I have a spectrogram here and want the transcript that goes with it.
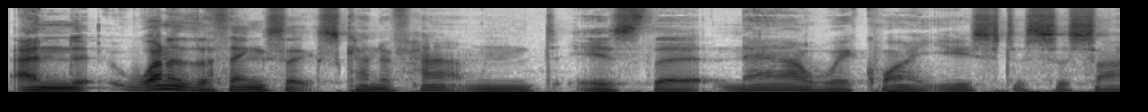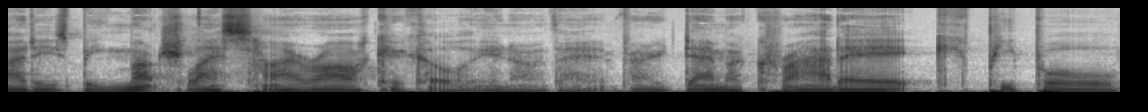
and one of the things that's kind of happened is that now we're quite used to societies being much less hierarchical. You know, they're very democratic. People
